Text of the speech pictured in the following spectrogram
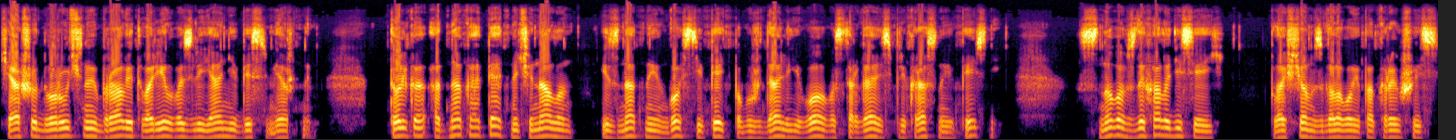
чашу двуручную брал и творил возлияние бессмертным. Только, однако, опять начинал он, и знатные гости петь побуждали его, восторгаясь прекрасной песней. Снова вздыхал Одиссей, плащом с головой покрывшись,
